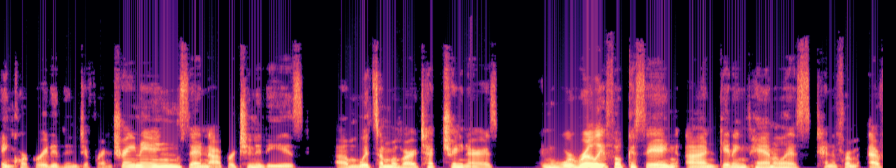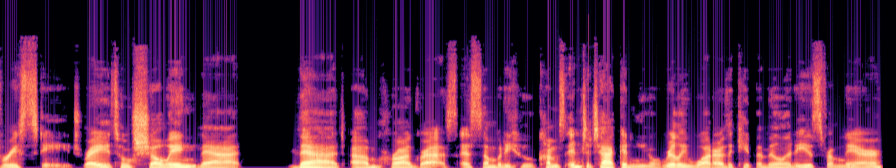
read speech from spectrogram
incorporated in different trainings and opportunities um, with some of our tech trainers. And we're really focusing on getting panelists kind of from every stage, right? So showing that that um, progress as somebody who comes into tech and you know really what are the capabilities from there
